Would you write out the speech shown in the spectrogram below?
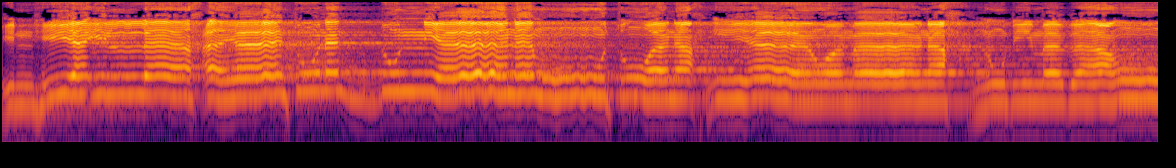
إن هي إلا حياتنا الدنيا نموت ونحيا وما نحن بمبعوثين.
